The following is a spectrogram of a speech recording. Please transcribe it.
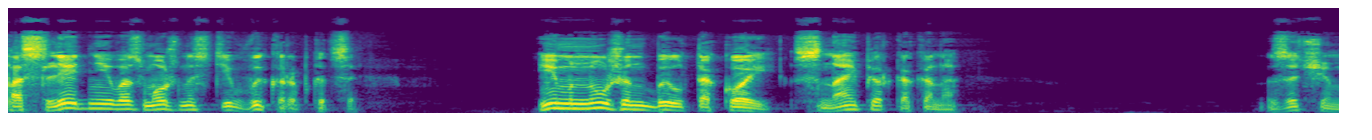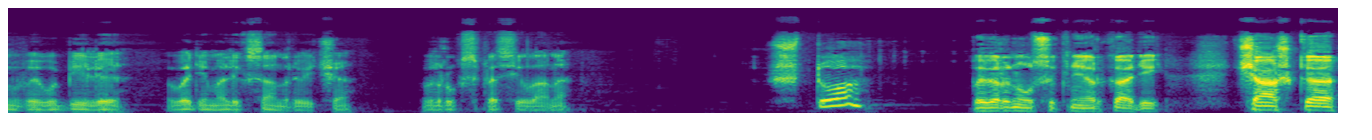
последней возможности выкарабкаться. Им нужен был такой снайпер, как она. «Зачем вы убили Вадима Александровича?» — вдруг спросила она. «Что?» — повернулся к ней Аркадий. Чашка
